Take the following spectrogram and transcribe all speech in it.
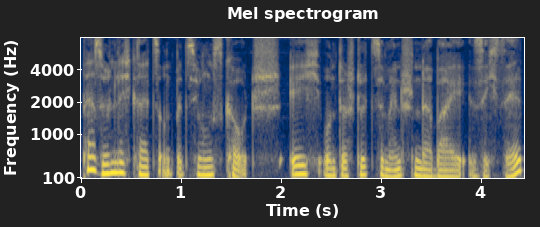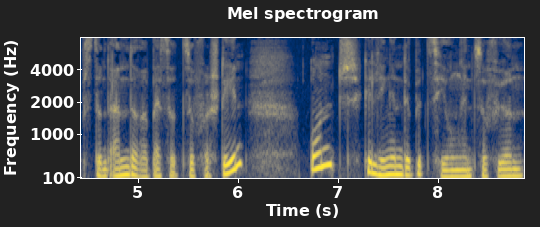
Persönlichkeits- und Beziehungscoach. Ich unterstütze Menschen dabei, sich selbst und andere besser zu verstehen und gelingende Beziehungen zu führen.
